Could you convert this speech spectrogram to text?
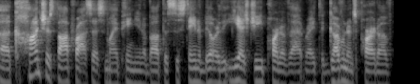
a conscious thought process, in my opinion, about the sustainability or the ESG part of that, right? The governance part of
